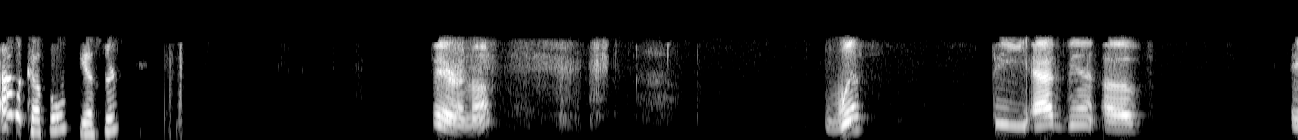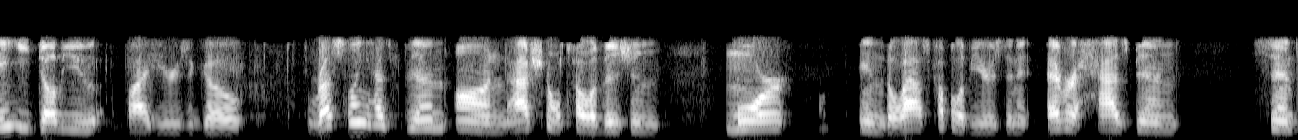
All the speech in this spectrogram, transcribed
I have a couple, yes, sir. Fair enough. With the advent of AEW five years ago, wrestling has been on national television more in the last couple of years than it ever has been since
